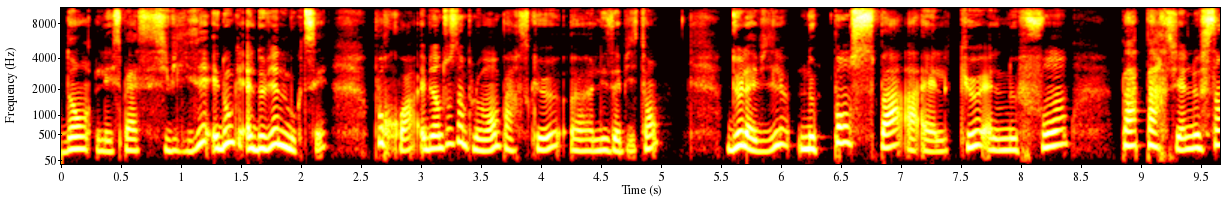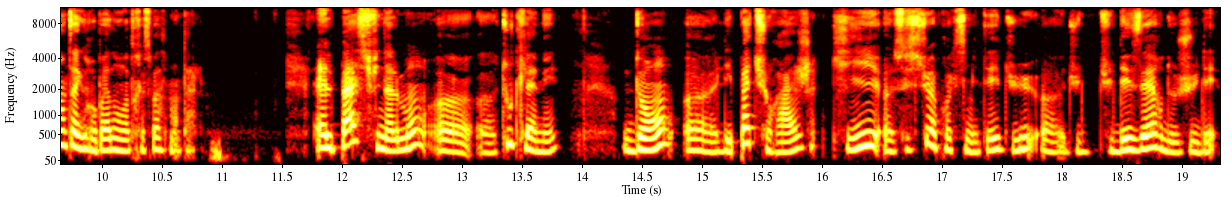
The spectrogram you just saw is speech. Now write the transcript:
dans l'espace civilisé et donc elles deviennent mouktsé. Pourquoi? Eh bien tout simplement parce que les habitants de la ville ne pensent pas à elles, qu'elles ne font pas partie, elles ne s'intègrent pas dans notre espace mental. Elles passent finalement toute l'année dans euh, les pâturages qui euh, se situent à proximité euh, du, désert de Judée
